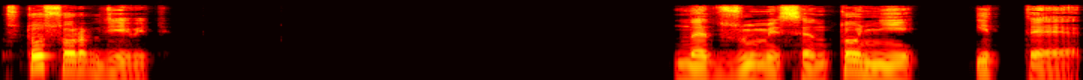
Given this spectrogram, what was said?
149. Недзуми Сентони Итте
